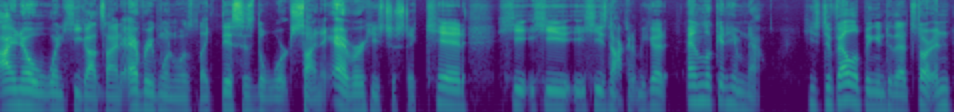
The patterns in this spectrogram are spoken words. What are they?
I know when he got signed, everyone was like, "This is the worst signing ever. He's just a kid. He he he's not to be good." And look at him now. He's developing into that star. And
